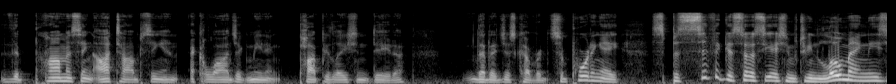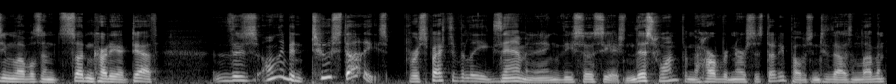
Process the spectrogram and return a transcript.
the promising autopsy and ecologic, meaning population data, that I just covered, supporting a specific association between low magnesium levels and sudden cardiac death, there's only been two studies prospectively examining the association. This one from the Harvard Nurses Study, published in 2011,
